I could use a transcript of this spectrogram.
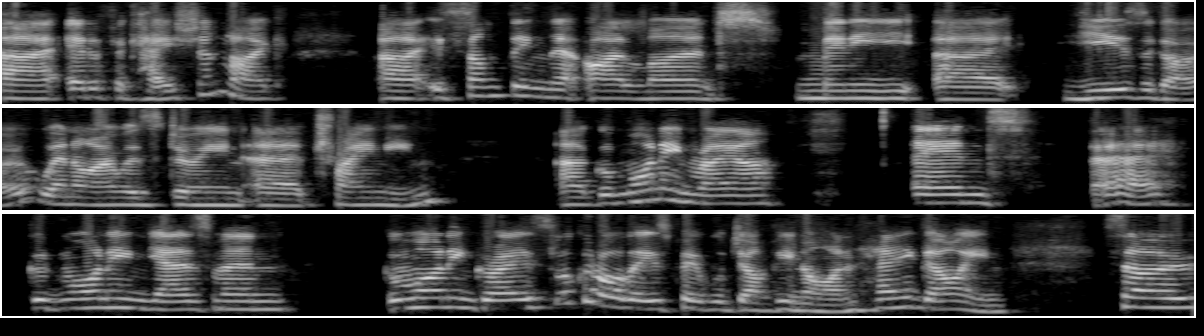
Uh, edification, like, uh, is something that I learnt many uh, years ago when I was doing training. Uh, good morning, Raya. And uh, good morning, Yasmin. Good morning, Grace. Look at all these people jumping on. How you going? So,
